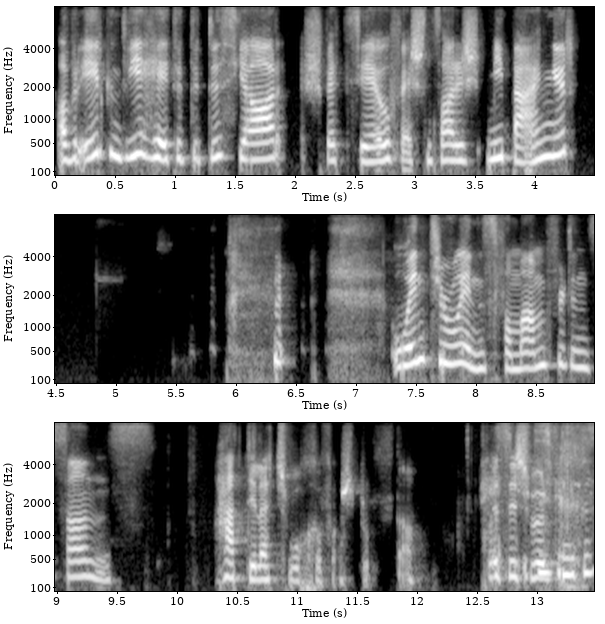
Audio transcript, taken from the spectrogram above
aber irgendwie hättet ihr dieses Jahr speziell fest. Und zwar ist mein Banger Winter Winds von Mumford Sons. Hätte ich letzte Woche fast drauf da. Es ist Ich wirklich das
